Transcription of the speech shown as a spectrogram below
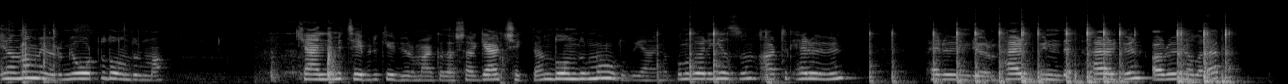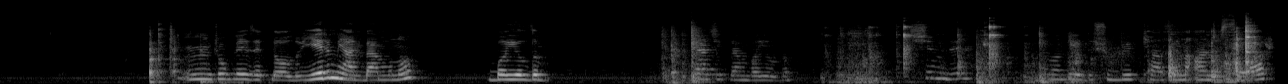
İnanamıyorum. Yoğurtlu dondurma. Kendimi tebrik ediyorum arkadaşlar. Gerçekten dondurma oldu bu yani. Bunu böyle yazın. Artık her öğün her öğün diyorum. Her günde her gün ara öğün olarak Hmm, çok lezzetli oldu. Yerim yani ben bunu. Bayıldım. Gerçekten bayıldım. Şimdi buna değil de şu büyük kaseme ancası var.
